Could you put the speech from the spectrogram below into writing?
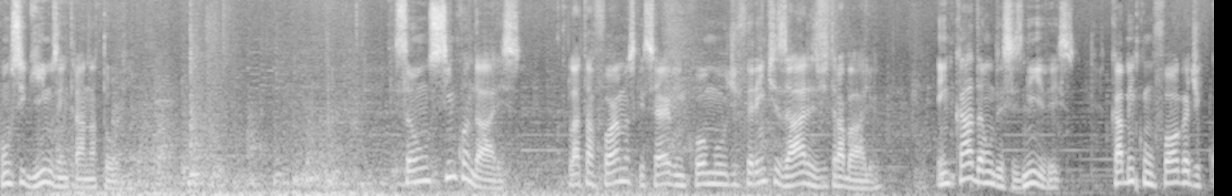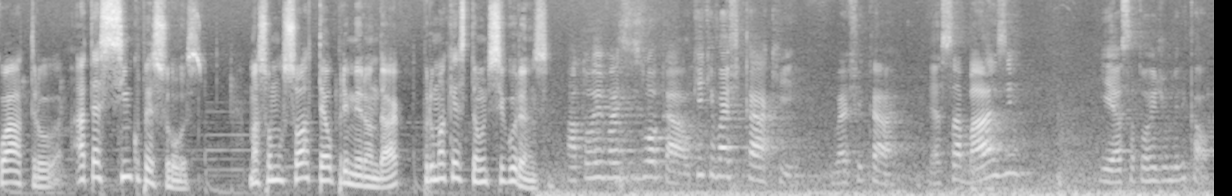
conseguimos entrar na torre. São cinco andares, plataformas que servem como diferentes áreas de trabalho. Em cada um desses níveis, cabem com folga de quatro até cinco pessoas, mas fomos só até o primeiro andar por uma questão de segurança. A torre vai se deslocar. O que, que vai ficar aqui? Vai ficar essa base e essa torre de umbilical.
